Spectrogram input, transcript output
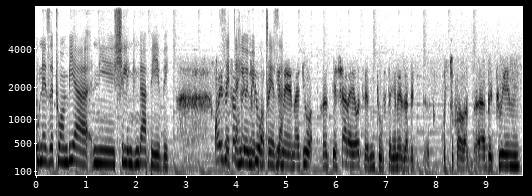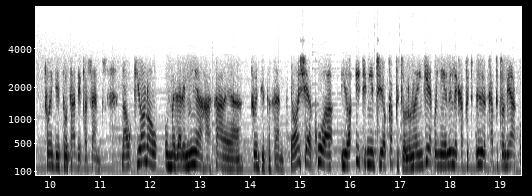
unaweza tuambia ni shilingi ngapi hivi kwa hivi sekta hiyo imepoteza? Pengine najua biashara yote mtu hutengeneza kutoka uh, between 20 to 30%, na ukiona umegharimia hasara ya 20%, yaonyesha ya kuwa you are eating into your capital, unaingia kwenye lile capital, lile capital yako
